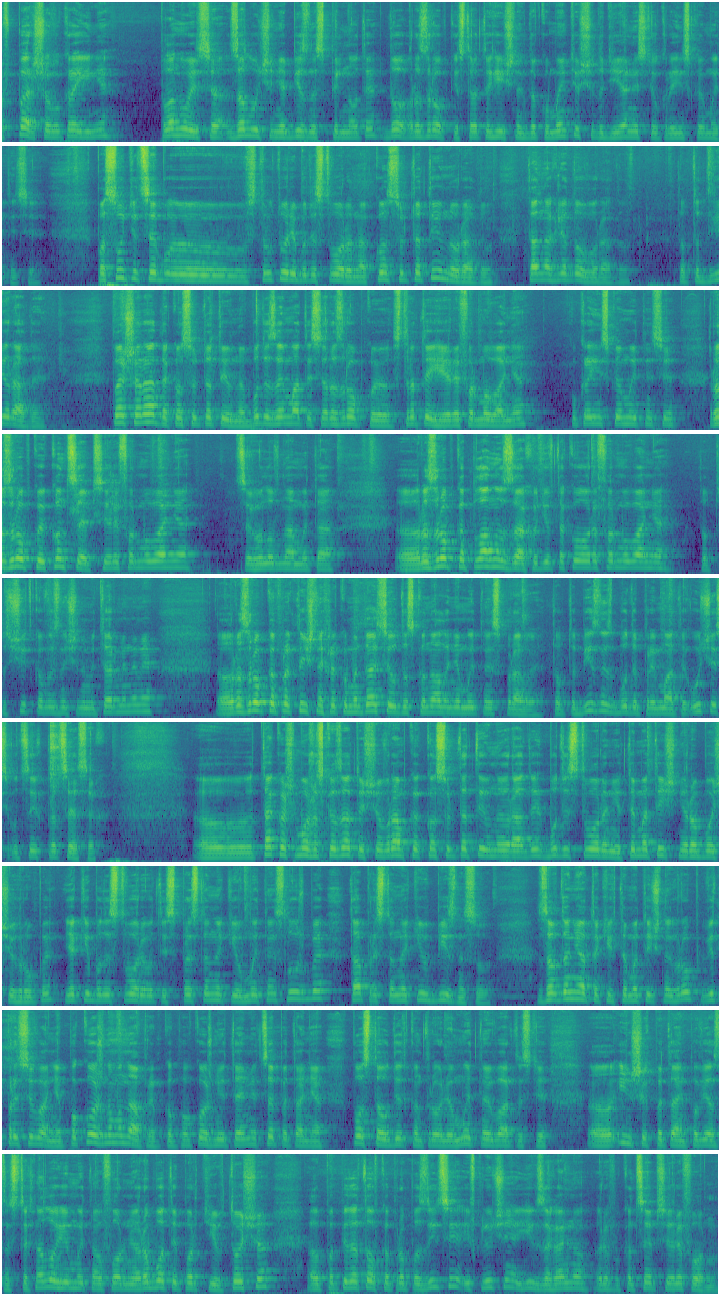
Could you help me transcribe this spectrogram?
вперше в Україні планується залучення бізнес-спільноти до розробки стратегічних документів щодо діяльності української митниці. По суті, це е, в структурі буде створено консультативну раду та наглядову раду, тобто дві ради. Перша рада консультативна буде займатися розробкою стратегії реформування української митниці, розробкою концепції реформування, це головна мета, е, розробка плану заходів такого реформування, тобто з чітко визначеними термінами, е, розробка практичних рекомендацій удосконалення митної справи. Тобто бізнес буде приймати участь у цих процесах. Е, Також можу сказати, що в рамках консультативної ради будуть створені тематичні робочі групи, які будуть створюватись з представників митної служби та представників бізнесу. Завдання таких тематичних груп відпрацювання по кожному напрямку, по кожній темі. Це питання пост-аудит контролю, митної вартості, е, інших питань пов'язаних з технологією митного оформлення, роботи портів тощо, е, підготовка пропозицій і включення їх в загальну концепцію реформ.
